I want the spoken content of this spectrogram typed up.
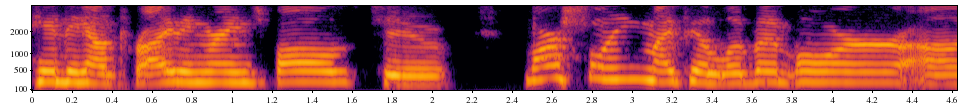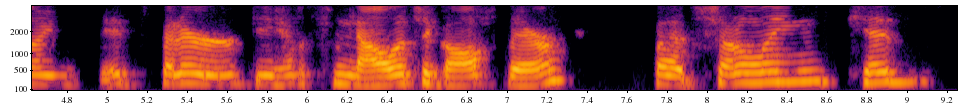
handing out driving range balls to marshaling might be a little bit more. Uh, it's better you have some knowledge of golf there, but shuttling kids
